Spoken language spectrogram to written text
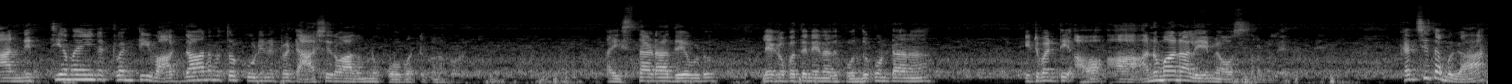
ఆ నిత్యమైనటువంటి వాగ్దానంతో కూడినటువంటి ఆశీర్వాదమును పోగొట్టుకునకూడదు ఇస్తాడా దేవుడు? లేకపోతే నేను అది పొందుకుంటానా? ఇటువంటి ఆ అనుమానాలు ఏమీ అవసరం లేదు. ఖచ్చితంగా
